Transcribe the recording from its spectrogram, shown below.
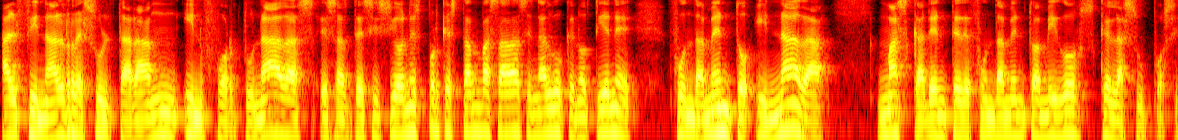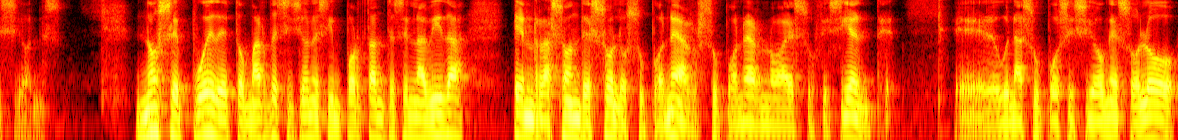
al final resultarán infortunadas esas decisiones porque están basadas en algo que no tiene fundamento y nada más carente de fundamento, amigos, que las suposiciones. No se puede tomar decisiones importantes en la vida en razón de solo suponer. Suponer no es suficiente. Eh, una suposición es solo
